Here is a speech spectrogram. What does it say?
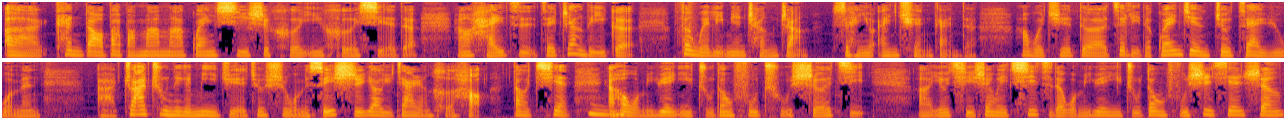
呃，看到爸爸妈妈关系是合一和谐的，然后孩子在这样的一个氛围里面成长是很有安全感的啊！我觉得这里的关键就在于我们啊，抓住那个秘诀，就是我们随时要与家人和好、道歉，嗯、然后我们愿意主动付出、舍己啊，尤其身为妻子的我们愿意主动服侍先生。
